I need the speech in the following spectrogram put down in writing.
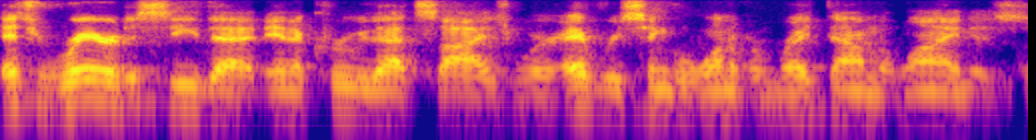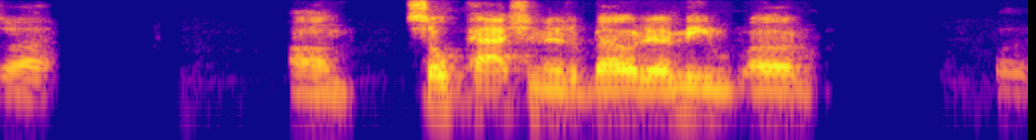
it's rare to see that in a crew that size, where every single one of them, right down the line, is uh, um, so passionate about it. I mean, uh, uh,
